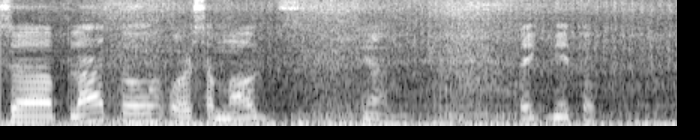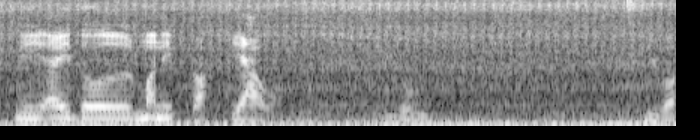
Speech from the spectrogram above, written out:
Sa plato or sa mugs Yan Like nito Ni Idol Manny Pacquiao Yun Diba?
